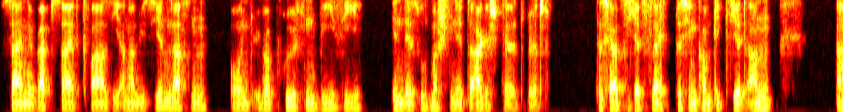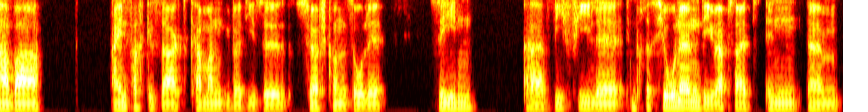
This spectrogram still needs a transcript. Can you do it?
seine Website quasi analysieren lassen und überprüfen, wie sie in der Suchmaschine dargestellt wird. Das hört sich jetzt vielleicht ein bisschen kompliziert an, aber einfach gesagt kann man über diese Search-Konsole sehen, äh, wie viele Impressionen die Website in ähm,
